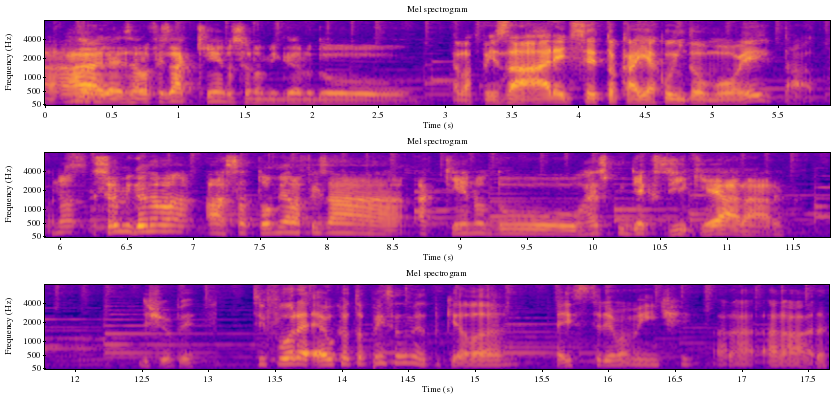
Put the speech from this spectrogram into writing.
Ah, Não. aliás, ela fez a Keno, se eu não me engano, do. Ela fez a área de Setokaia com Indomou. Eita, rapaz. Não, se eu não me engano, ela- a Satomi ela fez a, a Keno do High School DxD, que é a Arara. Deixa eu ver. Se for, é, é o que eu tô pensando mesmo, porque ela é extremamente ara- Arara.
